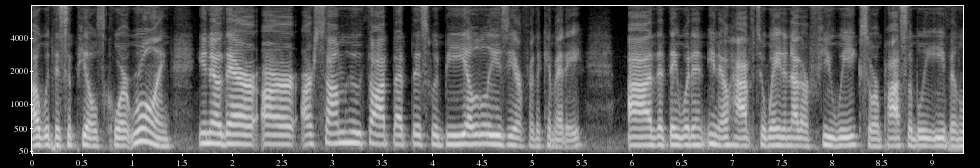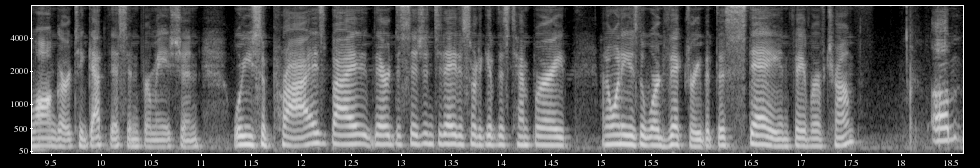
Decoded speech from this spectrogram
uh, with this appeals court ruling. You know, there are, are some who thought that this would be a little easier for the committee, uh, that they wouldn't, you know, have to wait another few weeks or possibly even longer to get this information. Were you surprised by their decision today to sort of give this temporary, I don't want to use the word victory, but this stay in favor of Trump? Um,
